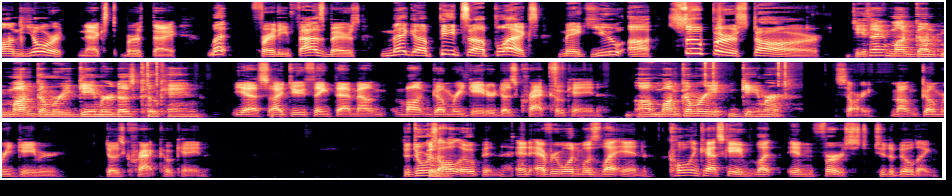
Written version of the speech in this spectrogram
on your next birthday, let Freddy Fazbear's Mega Pizza Plex make you a superstar. Do you think Montgon- Montgomery Gamer does cocaine? Yes, I do think that Mount- Montgomery Gator does crack cocaine. Uh, Montgomery Gamer. Sorry, Montgomery Gamer does crack cocaine. The doors Good. all open, and everyone was let in. Cole and Cascade let in first to the building,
